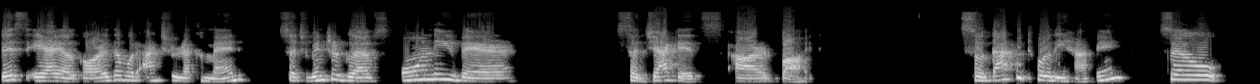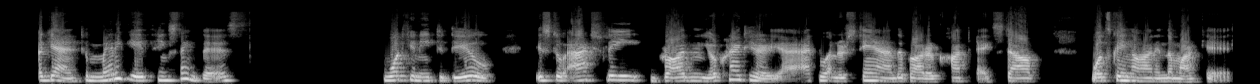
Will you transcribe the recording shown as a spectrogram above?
this AI algorithm would actually recommend such winter gloves only where such jackets are bought. So that would totally happen. So again, to mitigate things like this, what you need to do is to actually broaden your criteria and to understand the broader context of what's going on in the market.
